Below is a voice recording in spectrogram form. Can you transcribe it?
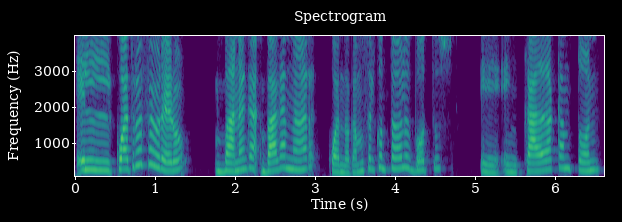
el 4 de febrero va a ganar, cuando hagamos el contado de los votos, eh, en cada cantón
